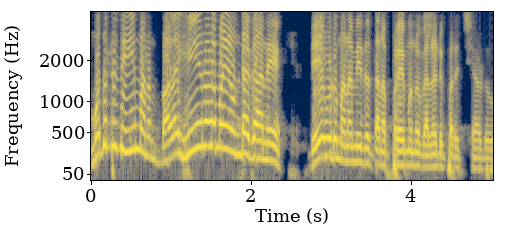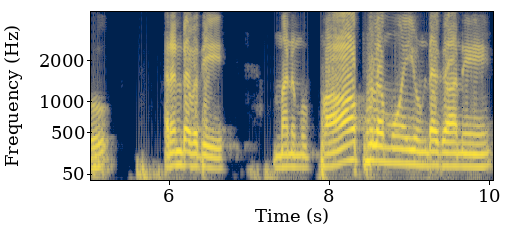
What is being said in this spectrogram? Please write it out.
మొదటిది మనం బలహీనులమై ఉండగానే దేవుడు మన మీద తన ప్రేమను వెల్లడిపరిచాడు. రెండవది మనము పాపులము అయి ఉండగానే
